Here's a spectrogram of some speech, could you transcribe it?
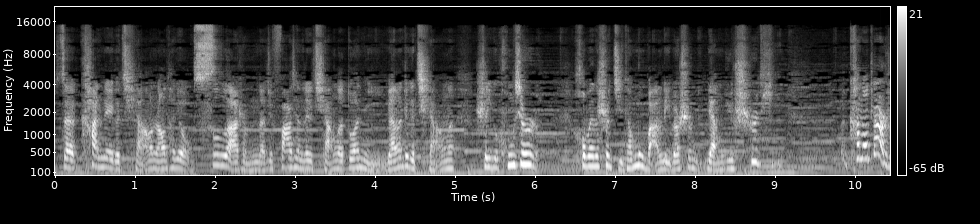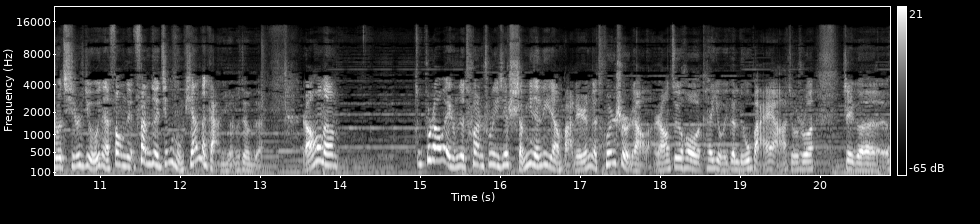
再看这个墙，然后他就撕啊什么的，就发现这个墙的端倪。原来这个墙呢是一个空心儿的，后面呢是几条木板，里边是两具尸体。看到这儿的时候，其实就有一点犯罪犯罪惊悚片的感觉了，对不对？然后呢？不知道为什么就突然出了一些神秘的力量，把这人给吞噬掉了。然后最后他有一个留白啊，就是说这个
